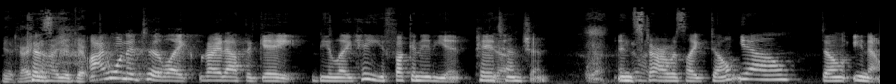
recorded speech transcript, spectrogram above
Yeah, I know Because get. I wanted to like right out the gate be like, "Hey, you fucking idiot, pay Yeah. attention." Yeah, And Star was like, "Don't yell, don't you know."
